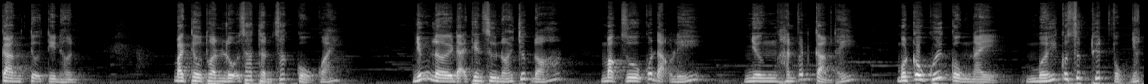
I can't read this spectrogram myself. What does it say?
Càng tự tin hơn. Bạch Tiểu Thuần lộ ra thần sắc cổ quái. Những lời Đại Thiên Sư nói trước đó, Mặc dù có đạo lý, Nhưng hắn vẫn cảm thấy Một câu cuối cùng này mới có sức thuyết phục nhất.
